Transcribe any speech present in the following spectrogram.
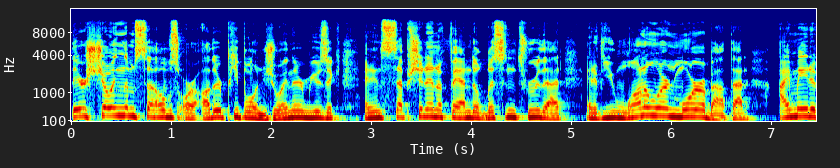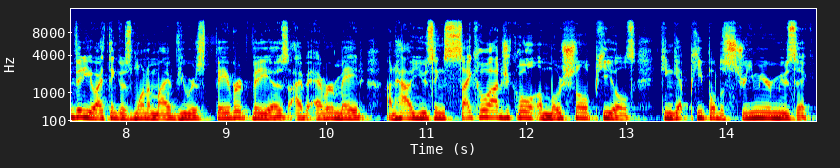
They're showing themselves or other people enjoying their music and Inception and a fan to listen through that. And if you want to learn more about that, I made a video I think it was one of my viewers favorite videos I've ever made on how using psychological emotional appeals can get people to stream your music.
